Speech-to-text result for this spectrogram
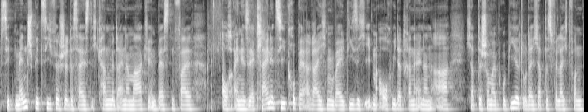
segmentspezifische, das heißt, ich kann mit einer Marke im besten Fall auch eine sehr kleine Zielgruppe erreichen, weil die sich eben auch wieder daran erinnern, ah, ich habe das schon mal probiert oder ich habe das vielleicht von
